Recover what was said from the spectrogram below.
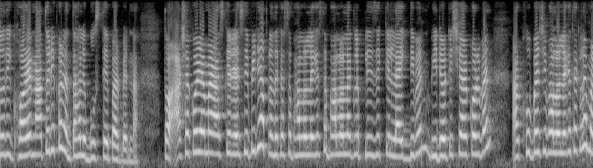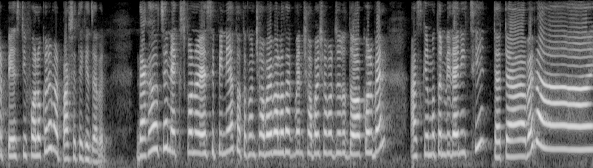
যদি ঘরে না তৈরি করেন তাহলে বুঝতে পারবেন না। তো আশা করি আমার আজকের রেসিপিটি আপনাদের কাছে ভালো লেগেছে। ভালো লাগলে প্লিজ একটি লাইক দিবেন, ভিডিওটি শেয়ার করবেন আর খুব বেশি ভালো লেগে থাকলে আমার পেজটি ফলো করে আমার পাশে থেকে যাবেন। দেখা হচ্ছে নেক্সট কোনো রেসিপি নিয়ে। ততক্ষণ সবাই ভালো থাকবেন, সবাই সবার জন্য দোয়া করবেন। আজকের মতন বিদায় নিচ্ছি। টাটা বাই বাই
